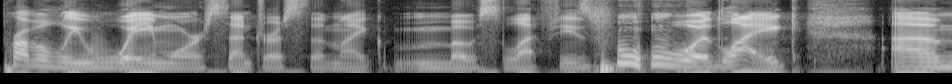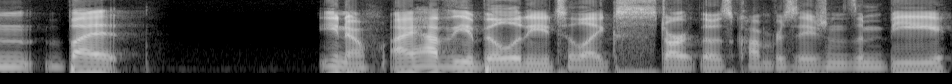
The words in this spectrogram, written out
probably way more centrist than like most lefties would like. Um, but you know, I have the ability to like start those conversations and be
